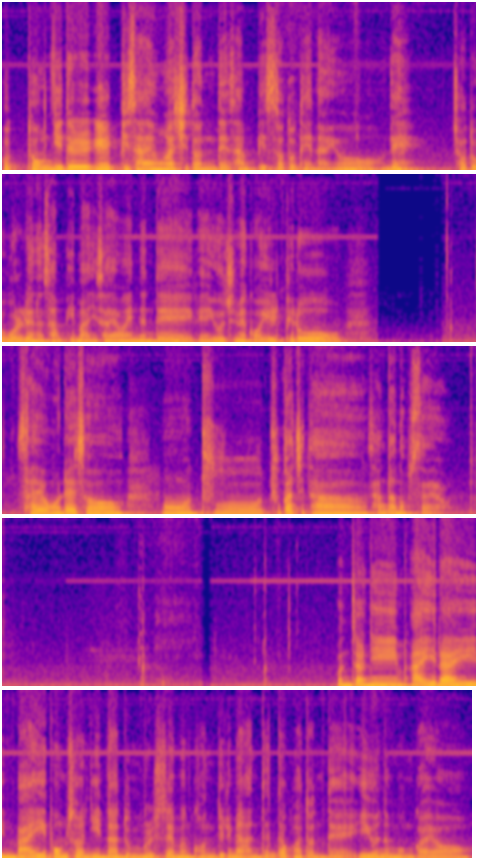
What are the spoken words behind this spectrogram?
보통 니들 1피 사용하시던데 3피 써도 되나요? 네. 저도 원래는 3피 많이 사용했는데 그냥 요즘에 거의 1피로 사용을 해서 어, 두, 두 가지 다 상관없어요. 원장님, 아이라인, 마이봄선이나 눈물샘은 건드리면 안 된다고 하던데 이유는 뭔가요?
